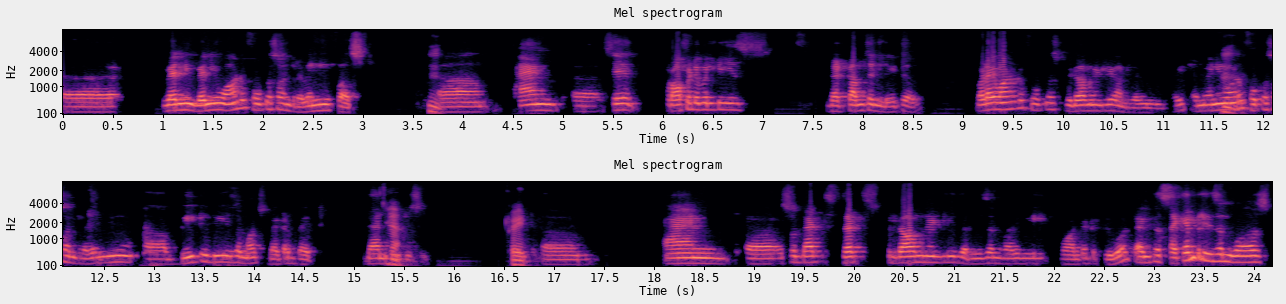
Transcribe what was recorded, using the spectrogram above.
uh, when you, when you want to focus on revenue first, Hmm. um, and uh, say profitability is that comes in later, but I wanted to focus predominantly on revenue, right? And when you Hmm. want to focus on revenue, uh, B two B is a much better bet than Yeah. B two C. Right. Um, and uh, so that's that's predominantly the reason why we wanted to pivot. And the second reason was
